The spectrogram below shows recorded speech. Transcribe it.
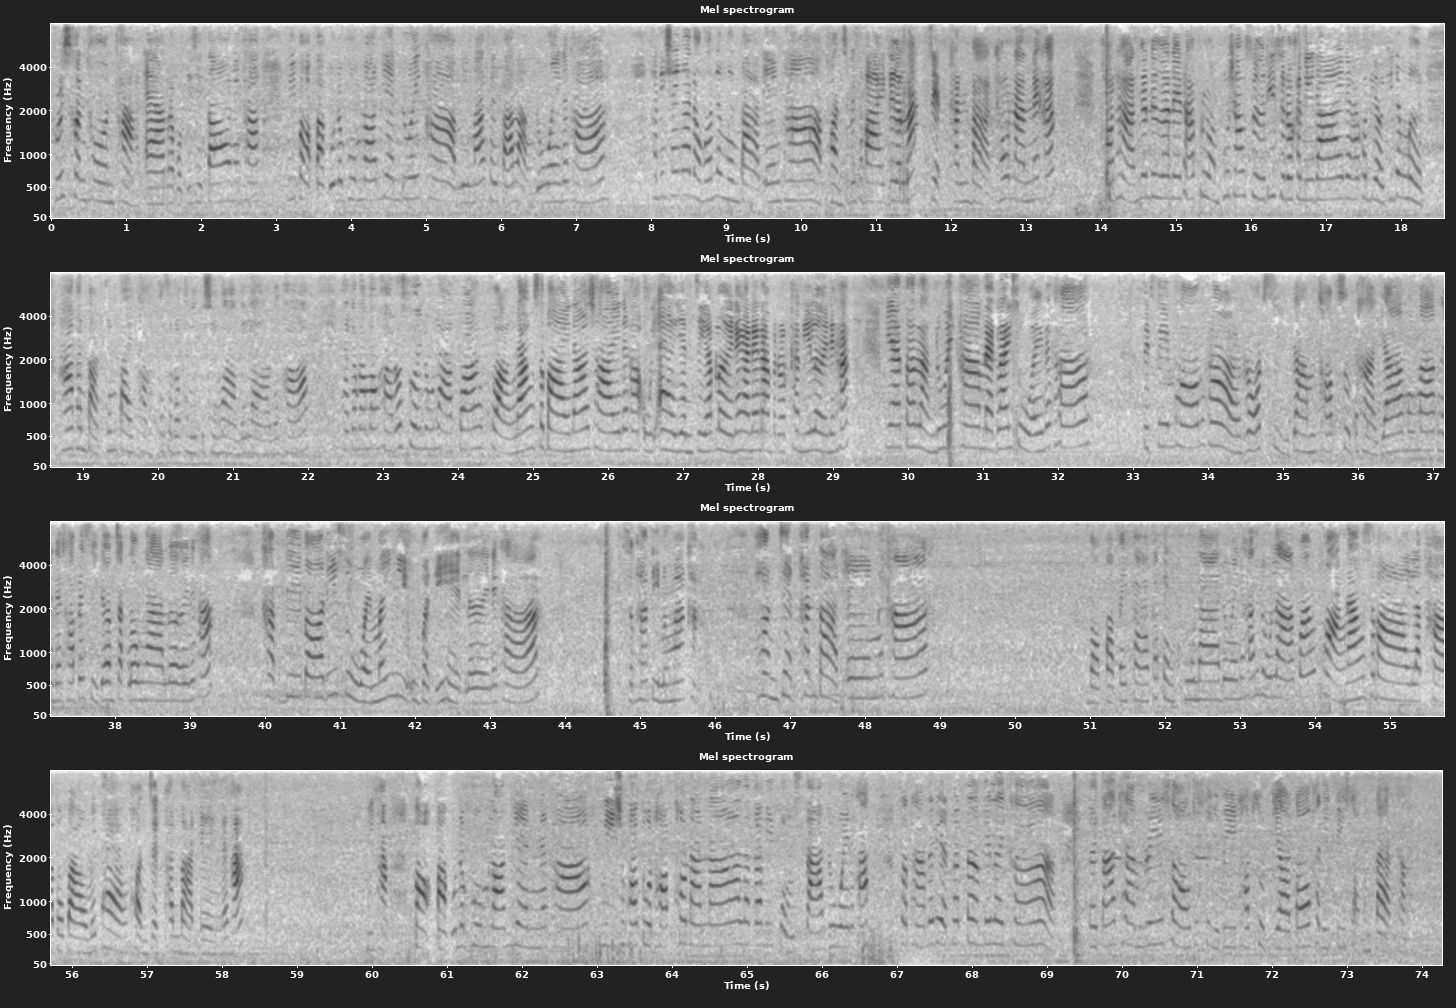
ครู i คอนโทรลค่ะ แอร์ระบบดิจิตอลนะคะ มีเบาะปรับอุณหภูมิร้อนเย็นด้วยค่ะ มีม่านไฟฟ้าหลังด้วยนะคะ คันนี้ใช้งานออกรถ1 0,000บาทเองค่ะ ผ่อนสบายๆเดือนละ 7,000 บาทเท่านั้นนะคะานเงินเดือนในรับรวมผู้เช่าซื้อที่ซื้อรถคันนี้ได้นะคะ คนเดียวที่15,000บาทขึ้นไปค่ะก็ซื้อรถคันนี้ไปใช้งานได้แล้วนะคะใครกำลังมองหารถสวยหรูหรากว้างขวางนั่งสบายน่าใช้นะคะอุ้ยแอร์เย็นเจี๊ยบเลยนะคะแนะนำเป็นรถคันนี้เลยนะคะมีแอร์ตอนหลังด้วยค่ะแม็กลายสวยนะคะ ติดฟิล์มพร้อมค่ะ รถสีดำท็อปสุดหายากมากๆเลยนะคะ เป็นสีเดิมจากโรงงานเลยนะคะขับดีบอดี้สวยไม่มีอุบัติเหตุเลยนะคะ สภาพดีมากๆค่ะ ผ่อน 7,000 บาทเองนะคะเบอกปรับไฟฟ้าก็เป็นคู่หน้าด้วยนะคะรูหรากว้างขวางนั่งสบาย ราคาเบาๆ ไม่แพง ผ่อน 7,000 บาทเองนะคะ นี่ค่ะเบาะปรับอุณหภูมิร้อนเย็นนะคะ มีเฉพาะตัวท็อปเท่านั้นนะ แล้วก็มีปุ่มสตาร์ทด้วยนะคะ สอบถามรายละเอียดเพิ่มเติมได้เลยค่ะ Toyota Camry 2.4 V ท็อปสุดเกียร์โต้คันนี้ปี 2008 ค่ะ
